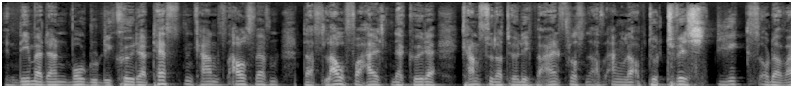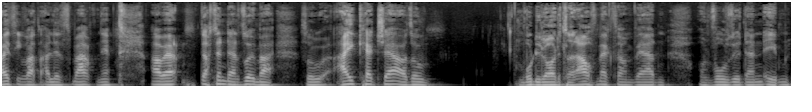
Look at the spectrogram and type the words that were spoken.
in dem er dann, wo du die Köder testen kannst, auswerfen. Das Laufverhalten der Köder kannst du natürlich beeinflussen als Angler, ob du Twist, Jigs oder weiß ich was alles machst. Ne? Aber das sind dann so immer so Eyecatcher, also wo die Leute dann aufmerksam werden und wo sie dann eben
